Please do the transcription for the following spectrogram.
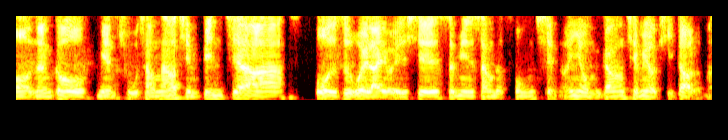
哦能够免除常常要请病假啦，或者是未来有一些生命上的风险啊。因为我们刚刚前面有提到了嘛，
